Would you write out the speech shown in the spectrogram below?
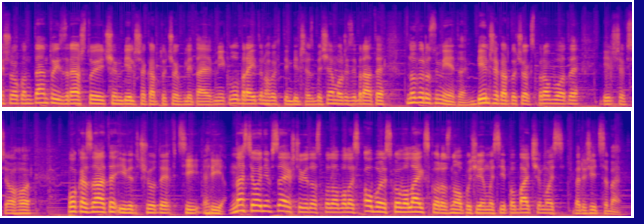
різноманітнішого контенту. І зрештою, чим більше карточок влітає в мій клуб рейтингових, тим більше СБЧ можу зібрати. Ну ви розумієте, більше карточок спробувати, більше всього. Показати і відчути в цій грі. На сьогодні все. Якщо відео сподобалось, обов'язково лайк. Скоро знову почуємось і побачимось. Бережіть себе.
